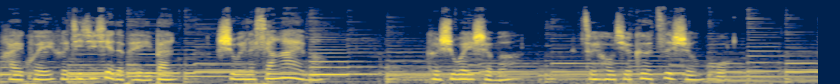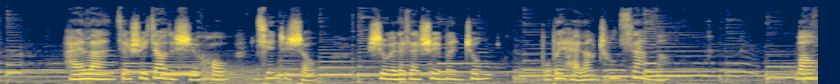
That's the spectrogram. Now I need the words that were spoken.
海葵和寄居蟹的陪伴，是为了相爱吗？可是为什么，最后却各自生活？海懒在睡觉的时候牵着手，是为了在睡梦中不被海浪冲散吗？猫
